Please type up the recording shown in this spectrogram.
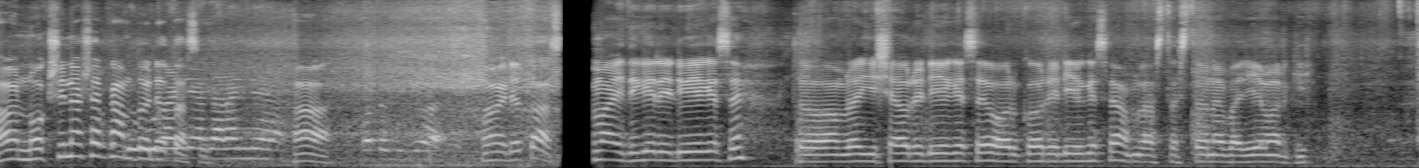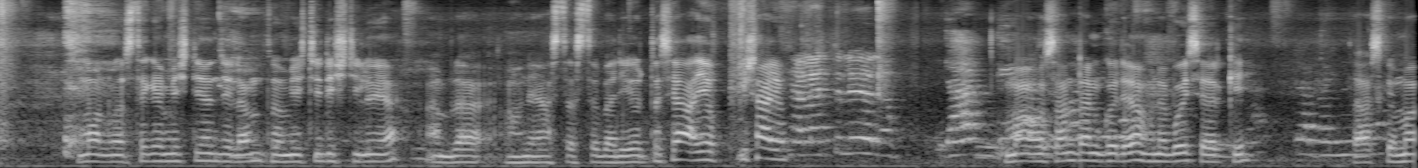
হ্যাঁ নকশি নাসার কাম তো এটা তো আছে হ্যাঁ। হ্যাঁ এটা তো আছে। মা এদিকে রেডি হয়ে গেছে। তো আমরা ঈশাও রেডি হয়ে গেছে অর্কও রেডি হয়ে গেছে। আমরা আস্তে আস্তে ওনার বাড়ি আর কি। মনগঞ্জ থেকে মিষ্টি আনছিলাম তো মিষ্টি টিষ্টি লইয়া আমরা মানে আস্তে আস্তে বাড়ি করতেছি আয়ো ঈশা আয়ো। মা ও সান টান করে ওখানে বইছে আর কি। আজকে মা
